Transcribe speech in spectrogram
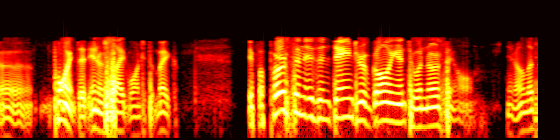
uh, point that Inner Sight wants to make if a person is in danger of going into a nursing home, you know, let's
